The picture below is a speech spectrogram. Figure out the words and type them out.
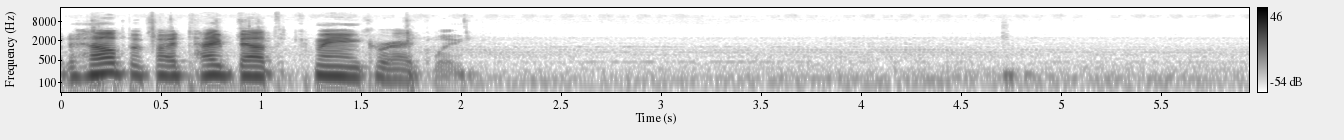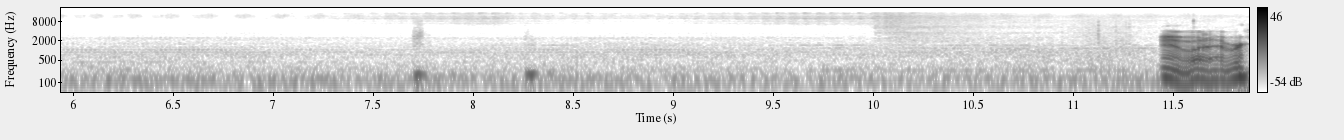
would help if I typed out the command correctly. Yeah, whatever.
